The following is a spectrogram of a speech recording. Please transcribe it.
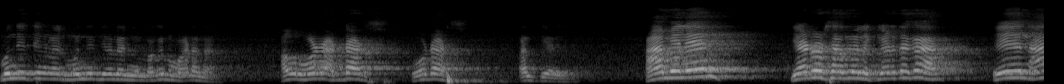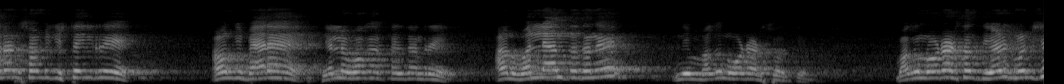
ಮುಂದಿನ ತಿಂಗಳಲ್ಲಿ ಮುಂದಿನ ತಿಂಗಳಲ್ಲಿ ನಿಮ್ಮ ಮಗನ ಮಾಡೋಣ. ಅವ್ನು ಓಡ ಅಡ್ಡಾಡ್ಸ್, ಓಡಾಡ್ಸ್ ಅಂತ ಹೇಳಿದ್ರು. ಆಮೇಲೆ ಎರಡು ವರ್ಷ ಆದಮೇಲೆ ಕೇಳಿದಾಗ, ಏ, ನಾರಾಯಣ ಸ್ವಾಮಿಗೆ ಇಷ್ಟ ಇಲ್ರಿ. ಅವನಿಗೆ ಬೇರೆ ಎಲ್ಲ ಹೋಗಕ್ಕೆ ಇದ್ದಾನ್ರಿ. ಅವನು ಒಲ್ಲೆ ಅಂತದಾನೆ ನಿಮ್ಮ ಮಗನ ಓಡಾಡ್ಸು ಅಂತೇಳಿ ಮಗನ ಓಡಾಡ್ಸು ಅಂತ ಹೇಳಿದ ಮನುಷ್ಯ,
